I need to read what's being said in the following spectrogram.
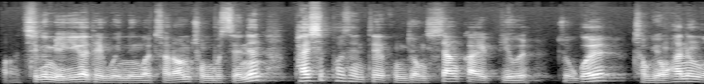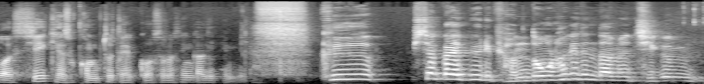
어, 지금 얘기가 되고 있는 것처럼 종부세는 80%의 공정시장가액 비율 쪽을 적용하는 것이 계속 검토될 것으로 생각이 됩니다. 그 시장가액 비율이 변동을 하게 된다면 지금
